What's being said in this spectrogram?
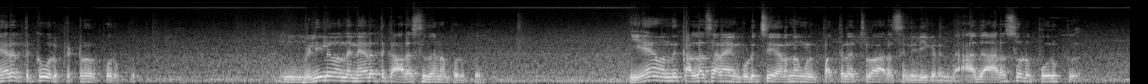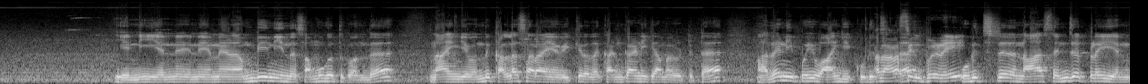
நேரத்துக்கு ஒரு பெற்றோர் பொறுப்பு. வெளியில் வந்த நேரத்துக்கு அரசு தானே பொறுப்பு. ஏன் வந்து கள்ளசாராயம் குடிச்சு இறந்தவங்களுக்கு பத்து லட்ச ரூபா அரசு நிதி கிடைக்குது? அது அரசோட பொறுப்பு. நீ என்ன என்ன என்னை நம்பி நீ இந்த சமூகத்துக்கு வந்த நான் இங்கே வந்து கள்ளசாராயம் விற்கிறத கண்காணிக்காம விட்டுட்டேன். அதை நீ போய் வாங்கி அது அரசின் பிழை. குடிச்சு குடிச்சிட்டு நான் செஞ்ச பிழை என்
